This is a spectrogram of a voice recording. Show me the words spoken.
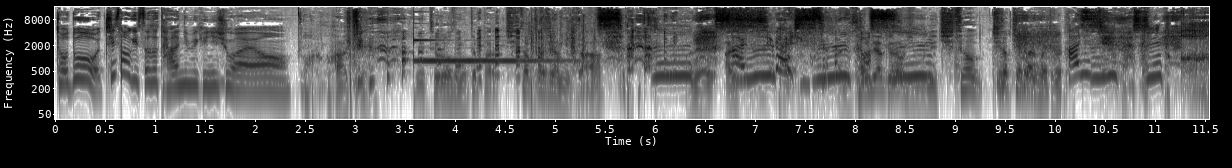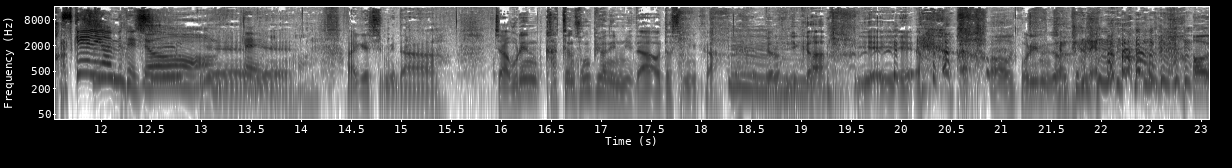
저도 치석 있어서 다은님이 괜히 좋아요. 아, 지, 예, 들어오서 못해 파- 치석까지 합니까? 아니, 아니, 아, 치가 있어. 아니, 서울대학교 나오신 분이 치석, 치석 제거하는 거죠. 지금. 아니, 치, 치. 스케일링 하면 되죠. 예, 네. 예. 알겠습니다. 자, 우린 같은 송편입니다. 어떻습니까? 별로입니까? 예, 예. 어, 우리는 그, 창피하네. 어,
